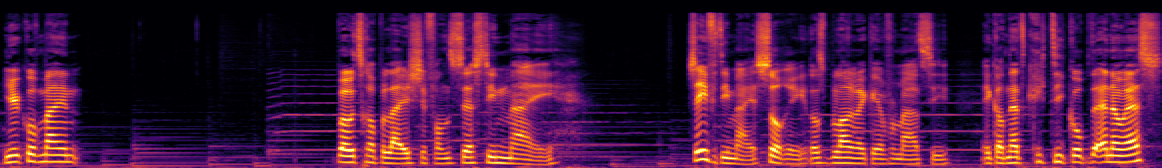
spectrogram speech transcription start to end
Hier komt mijn boodschappenlijstje van 16 mei. 17 mei, sorry, dat is belangrijke informatie. Ik had net kritiek op de NOS.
